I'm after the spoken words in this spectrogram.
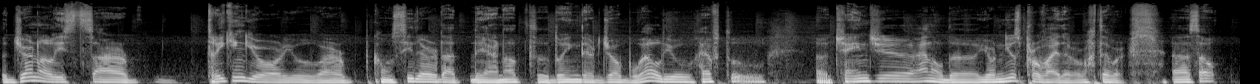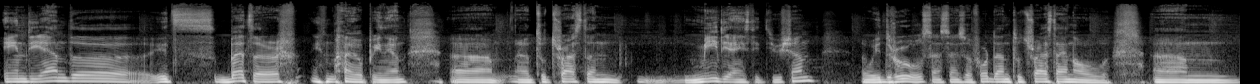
the journalists are tricking you or you are consider that they are not uh, doing their job well, you have to change. Uh, I know the your news provider or whatever. Uh, so in the end, uh, it's better, in my opinion, um, uh, to trust a media institution with rules and so on and so forth than to trust, I know, um,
